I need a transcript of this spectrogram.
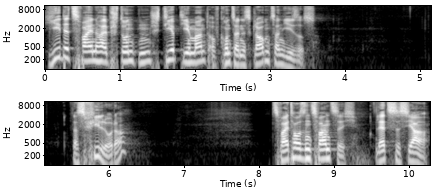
jede zweieinhalb Stunden stirbt jemand aufgrund seines Glaubens an Jesus. Das ist viel, oder? 2020, letztes Jahr,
